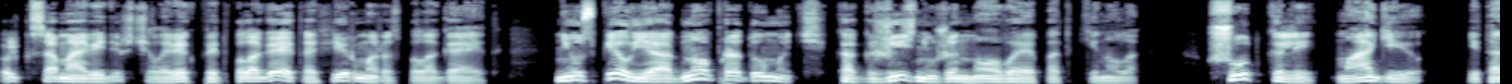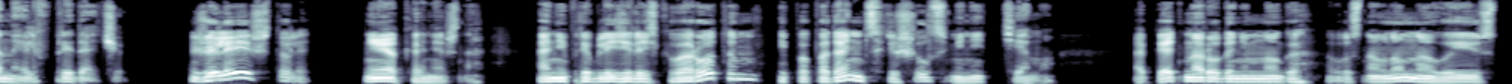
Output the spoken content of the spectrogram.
Только сама видишь, человек предполагает, а фирма располагает. Не успел я одно продумать, как жизнь уже новое подкинула. Шутка ли, магию и тоннель в придачу. Жалеешь, что ли? Нет, конечно. Они приблизились к воротам, и попаданец решил сменить тему. Опять народа немного, в основном на выезд.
